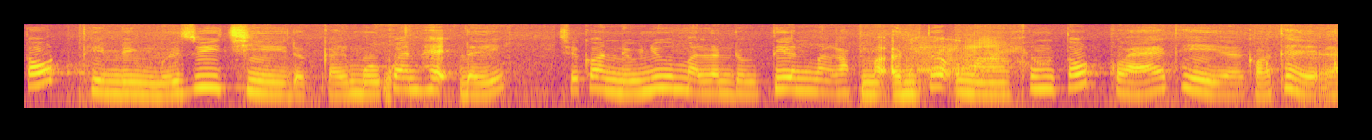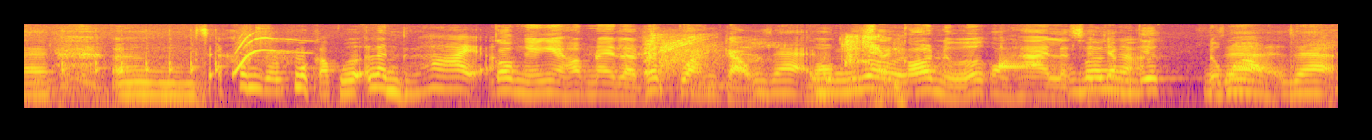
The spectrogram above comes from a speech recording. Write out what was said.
tốt thì mình mới duy trì được cái mối quan hệ đấy. Chứ còn nếu như mà lần đầu tiên mà gặp mà ấn tượng mà không tốt quá thì có thể là ờ, sẽ không có cuộc gặp gỡ lần thứ hai ạ. có nghĩa ngày hôm nay là rất quan trọng Dạ, một đúng là sẽ rồi. có nữa còn hai là sẽ Vâng chấm ạ. dứt đúng Dạ, không dạ.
